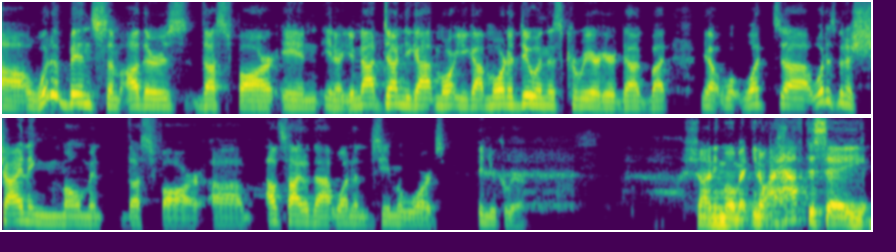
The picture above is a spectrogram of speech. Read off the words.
Uh, would have been some others thus far in you know you're not done. You got more you got more to do in this career here doug but yeah what what, uh, what has been a shining moment thus far um, outside of that one and the team awards in your career? Shining moment. You know i have to say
